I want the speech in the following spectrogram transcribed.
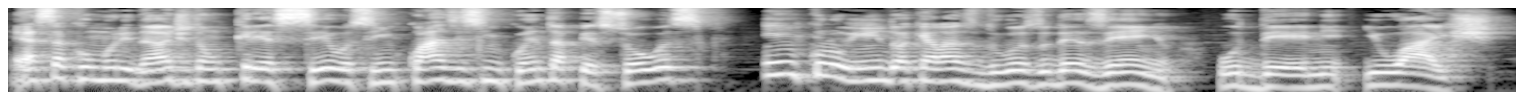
Essa comunidade então cresceu assim quase 50 pessoas, incluindo aquelas duas do desenho, o Danny e o Aish.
